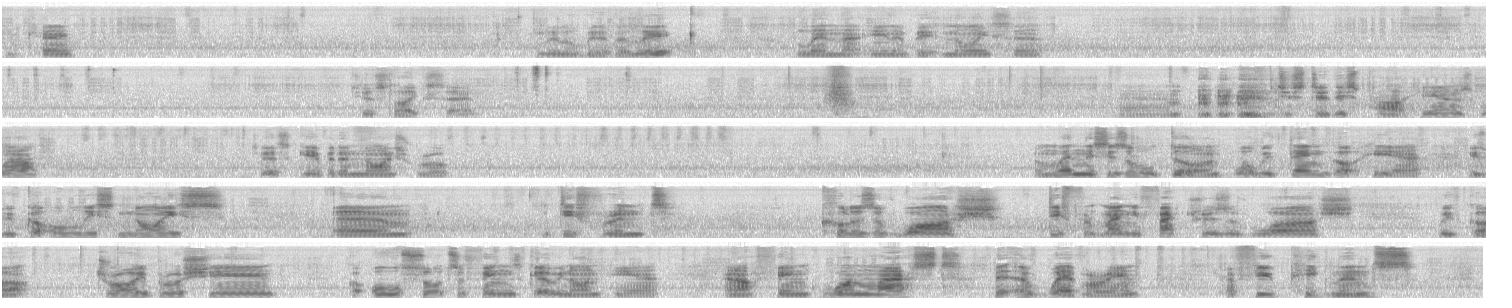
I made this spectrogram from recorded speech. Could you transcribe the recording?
okay. A little bit of a lick. Blend that in a bit nicer. Just like so. Um, just do this part here as well. Just give it a nice rub and when this is all done what we've then got here is we've got all this nice um, different colours of wash different manufacturers of wash. We've got dry brushing got all sorts of things going on here. And I think one last bit of weathering a few pigments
